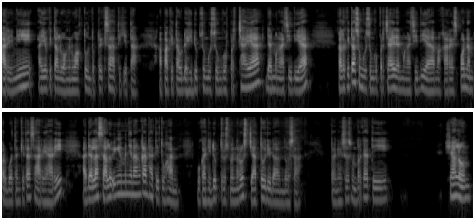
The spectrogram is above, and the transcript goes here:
Hari ini, ayo kita luangin waktu untuk periksa hati kita. Apa kita udah hidup sungguh-sungguh percaya dan mengasihi dia? Kalau kita sungguh-sungguh percaya dan mengasihi dia, maka respon dan perbuatan kita sehari-hari adalah selalu ingin menyenangkan hati Tuhan, bukan hidup terus-menerus jatuh di dalam dosa. Tuhan Yesus memberkati. Shalom.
